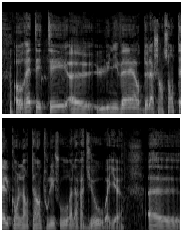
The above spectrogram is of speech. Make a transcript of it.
aurait été euh, l'univers de la chanson tel qu'on l'entend tous les jours à la radio ou ailleurs, euh,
